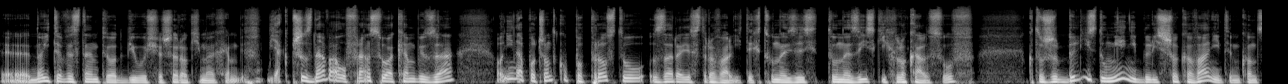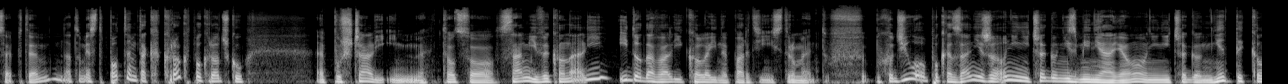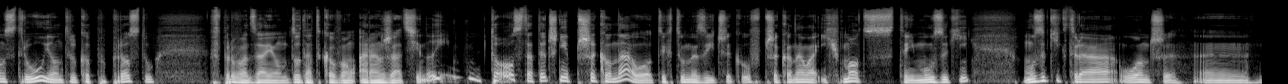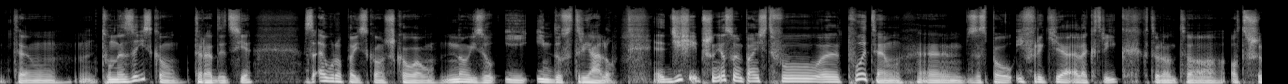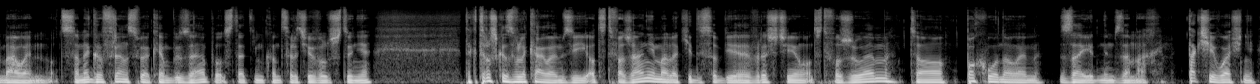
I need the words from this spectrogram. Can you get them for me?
E, no i te występy odbiły się szerokim echem. Jak przyznawał François Cambuza, oni na początku po prostu zarejestrowali tych tunezys tunezyjskich lokalsów, którzy byli zdumieni, byli szokowani tym konceptem, natomiast potem tak krok po kroczku puszczali im to, co sami wykonali i dodawali kolejne partie instrumentów. Chodziło o pokazanie, że oni niczego nie zmieniają, oni niczego nie dekonstruują, tylko po prostu wprowadzają dodatkową aranżację. No i to ostatecznie przekonało tych Tunezyjczyków, przekonała ich moc tej muzyki, muzyki, która łączy y, tę tunezyjską tradycję z Europejską Szkołą Noizu i Industrialu. Dzisiaj przyniosłem Państwu e, płytę e, zespołu Ifrikia Electric, którą to otrzymałem od samego François Cambuza po ostatnim koncercie w Olsztynie. Tak troszkę zwlekałem z jej odtwarzaniem, ale kiedy sobie wreszcie ją odtworzyłem, to pochłonąłem za jednym zamachem. Tak się właśnie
